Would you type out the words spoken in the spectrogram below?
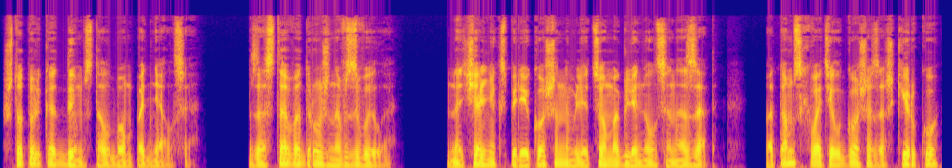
что только дым столбом поднялся. Застава дружно взвыла. Начальник с перекошенным лицом оглянулся назад, потом схватил Гоша за шкирку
